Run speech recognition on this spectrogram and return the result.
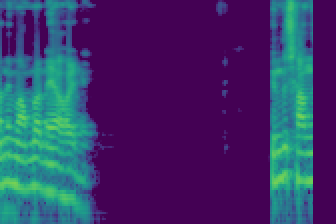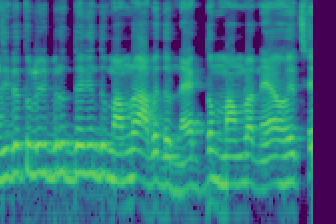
মানে মামলা নেওয়া হয়নি। কিন্তু সানজিদা তুলির বিরুদ্ধে কিন্তু মামলা আবেদন না, একদম মামলা নেওয়া হয়েছে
